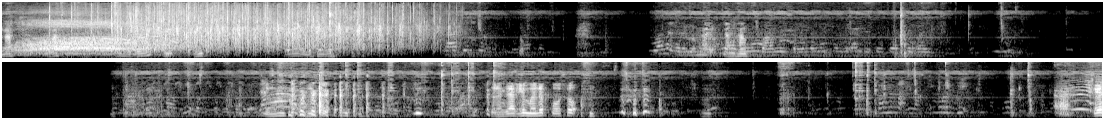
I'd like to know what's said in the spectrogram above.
Ayun na. Diba? Ayun na. Hmm? Ayun na, ubos na yun. Lamay. Langhang. Yung Ito lang sa akin manap puso. Okay.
